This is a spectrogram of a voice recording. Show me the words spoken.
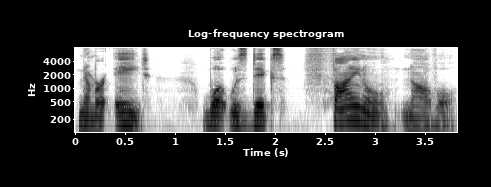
Number 8. What was Dick's final novel.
